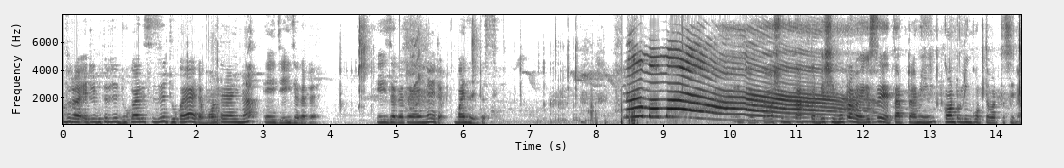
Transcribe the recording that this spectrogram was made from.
বন্ধুরা এটার ভিতরে যে ঢুকাই দিচ্ছে যে ঢুকায় এটা বলটা আই না এই যে এই জায়গাটায়। এই জায়গাটায় আই না এটা বাইন্ধা দিতেছে। তারটা বেশি মোটা হয়ে গেছে তারটা আমি কন্ট্রোলিং করতে পারতেছি না।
